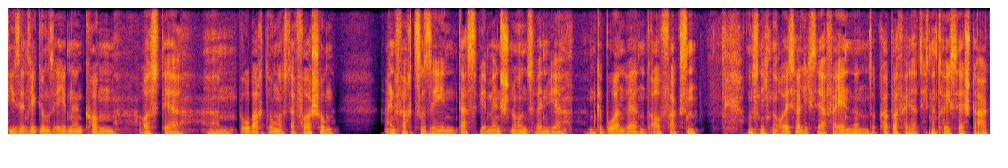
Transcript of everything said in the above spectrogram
Diese Entwicklungsebenen kommen aus der ähm, Beobachtung, aus der Forschung, einfach zu sehen, dass wir Menschen uns, wenn wir ähm, geboren werden und aufwachsen, uns nicht nur äußerlich sehr verändern, unser Körper verändert sich natürlich sehr stark,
